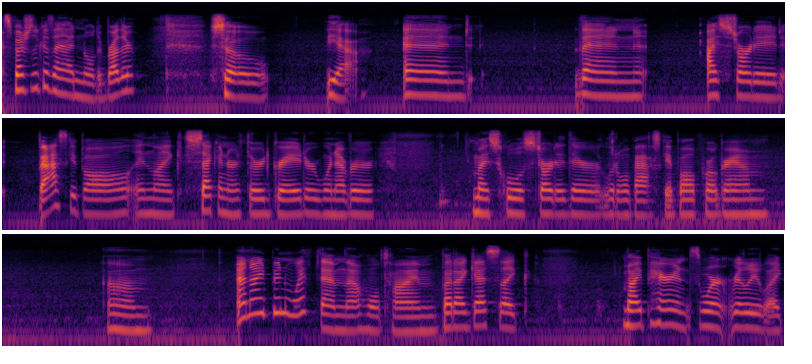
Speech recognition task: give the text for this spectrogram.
especially because I had an older brother. So, yeah. And then I started basketball in like second or third grade or whenever my school started their little basketball program. Um, and I'd been with them that whole time, but I guess like my parents weren't really like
